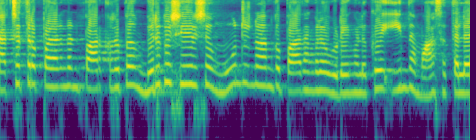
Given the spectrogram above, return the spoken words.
நட்சத்திர பலன்கள் பார்க்குறப்ப மிருகசீரிச மூன்று நான்கு பாதங்களை உடையவங்களுக்கு இந்த மாதத்தில்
